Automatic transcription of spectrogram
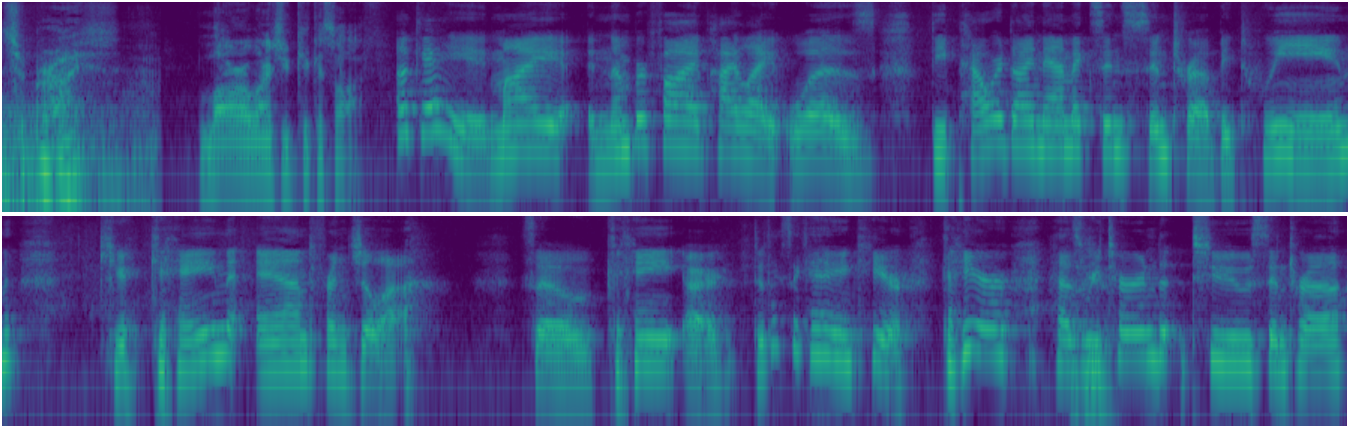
Surprise. Laura. Why don't you kick us off? Okay, my number five highlight was the power dynamics in Cintra between Kahane and Frangilla. So Kahane, uh, did I say Kahane? Cahir. Cahir has returned to Cintra.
